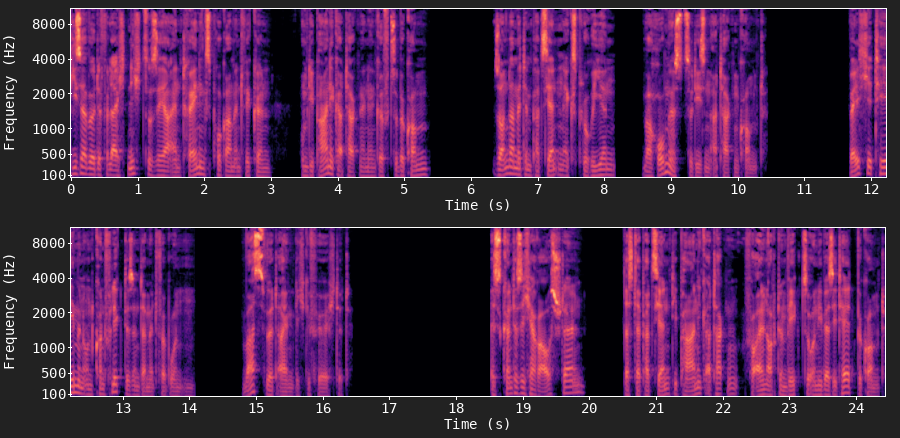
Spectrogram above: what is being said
Dieser würde vielleicht nicht so sehr ein Trainingsprogramm entwickeln, um die Panikattacken in den Griff zu bekommen, sondern mit dem Patienten explorieren, warum es zu diesen Attacken kommt. Welche Themen und Konflikte sind damit verbunden? Was wird eigentlich gefürchtet? Es könnte sich herausstellen, dass der Patient die Panikattacken vor allem auf dem Weg zur Universität bekommt.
